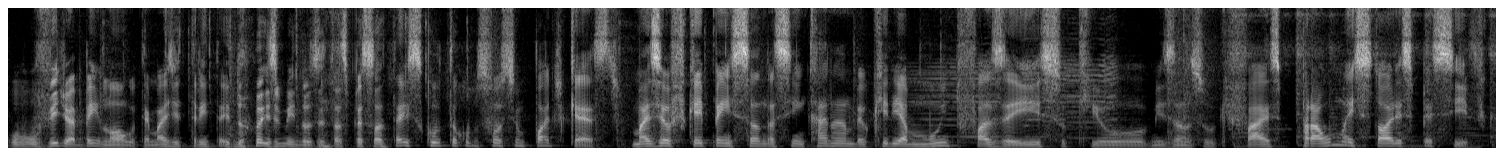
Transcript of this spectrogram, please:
O, o, vídeo é bem longo, tem mais de 32 minutos, então as pessoas até escutam como se fosse um podcast. Mas eu fiquei pensando assim, caramba, eu queria muito fazer isso que o Mizanzuki faz para uma história específica,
